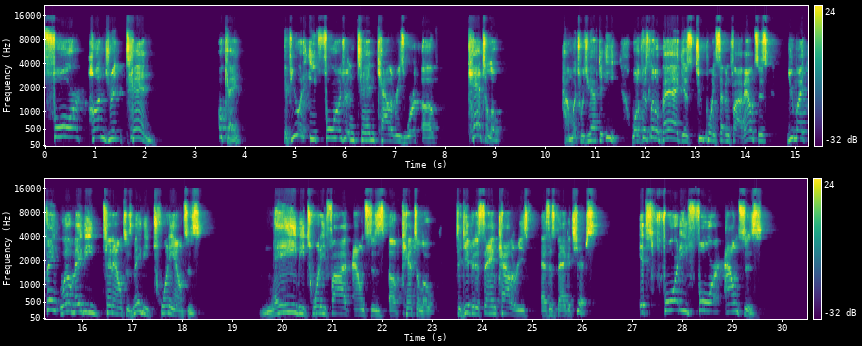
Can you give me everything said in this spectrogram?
410. Okay. If you were to eat 410 calories worth of cantaloupe, how much would you have to eat? Well, if this little bag is 2.75 ounces, you might think, well, maybe 10 ounces, maybe 20 ounces, maybe 25 ounces of cantaloupe to give you the same calories as this bag of chips. It's 44 ounces.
